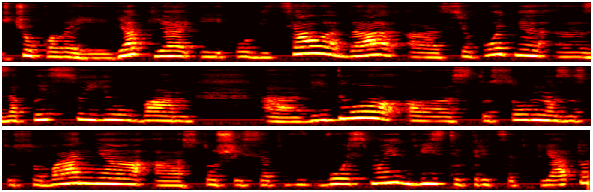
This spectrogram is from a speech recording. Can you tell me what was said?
Що, колеги, як я і обіцяла, да, е, сьогодні е, записую вам відео е, стосовно застосування е, 168, 235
